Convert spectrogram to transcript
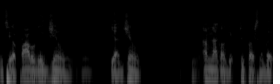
until probably June. Mm. Yeah, June. I'm not gonna get too personal, but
